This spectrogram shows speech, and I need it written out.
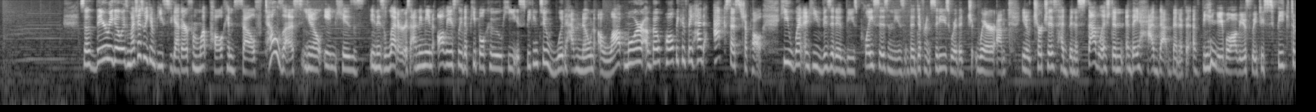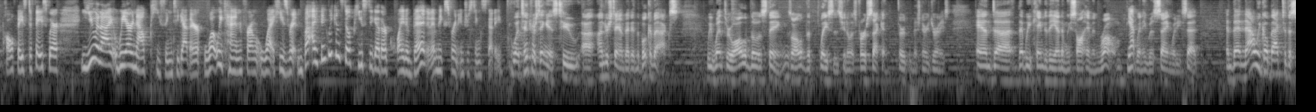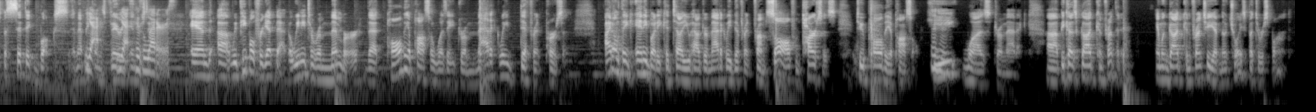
So there we go. As much as we can piece together from what Paul himself tells us, you know, in his in his letters. And I mean, obviously, the people who he is speaking to would have known a lot more about Paul because they had access to Paul. He went and he visited these places and these the different cities where the where um, you know churches had been established, and and they had that benefit of being able, obviously, to speak to Paul face to face. Where you and I, we are now piecing together what we can from what he's written. But I think we can still piece together quite a bit, and it makes for an interesting study. What's interesting is to uh, understand that in the book of Acts, we went through all of those things, all of the places, you know, his first, second, third missionary journeys, and uh, that we came to the end and we saw him in Rome Yep. when he was saying what he said. And then now we go back to the specific books, and that becomes yes, very yes, his letters. And uh, we people forget that, but we need to remember that Paul the apostle was a dramatically different person. I don't think anybody could tell you how dramatically different from Saul from Tarsus to Paul the apostle. He was dramatic uh, because God confronted him, and when God confronts you, you have no choice but to respond.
